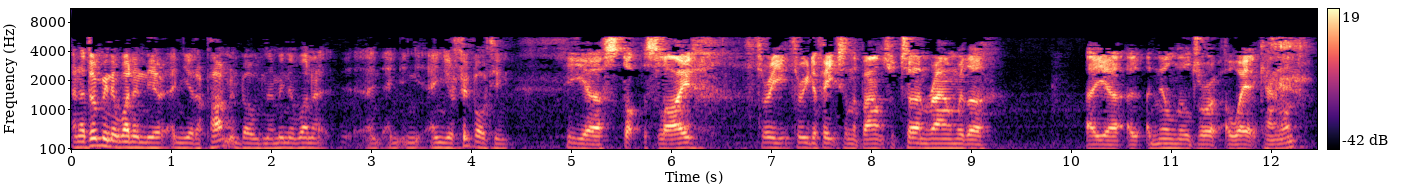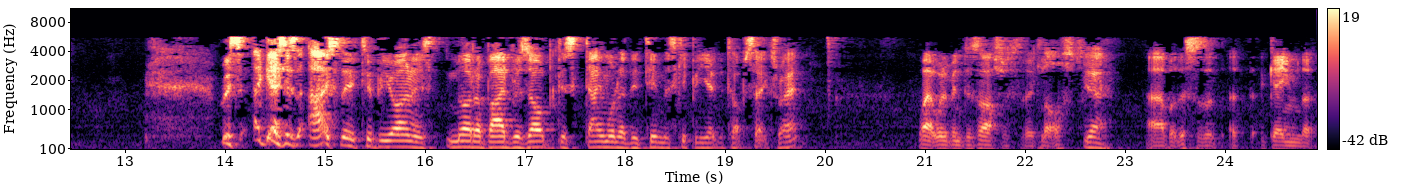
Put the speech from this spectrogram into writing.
And I don't mean the one in your in your apartment building. I mean the one in, in, in your football team. he uh, stopped the slide. Three three defeats on the bounce. Returned round with a a, uh, a, a nil nil draw away at Kangwon. Which I guess is actually, to be honest, not a bad result because Gangwon are the team that's keeping you out the top six, right? Well, it would have been disastrous if they'd lost. Yeah. Uh, but this is a, a, a game that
